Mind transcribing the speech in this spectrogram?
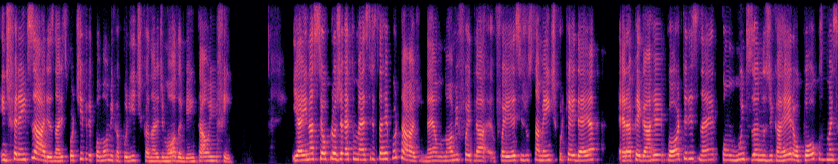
em diferentes áreas, na área esportiva, econômica, política, na área de moda, ambiental, enfim. E aí nasceu o projeto Mestres da Reportagem, né? O nome foi, da, foi esse justamente porque a ideia era pegar repórteres, né, com muitos anos de carreira ou poucos, mas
